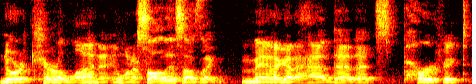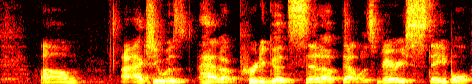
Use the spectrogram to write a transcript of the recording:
North Carolina. And when I saw this I was like man I gotta have that. That's perfect. Um, I actually was had a pretty good setup that was very stable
